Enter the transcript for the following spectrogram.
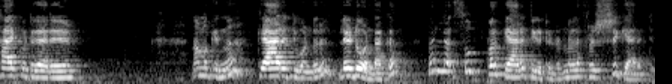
ഹായ് കൂട്ടുകാര്. നമുക്കിന്ന് ക്യാരറ്റ് കൊണ്ടൊരു ലഡു ഉണ്ടാക്കാം. നല്ല സൂപ്പർ ക്യാരറ്റ് കിട്ടിയിട്ടുണ്ട്. നല്ല ഫ്രഷ് ക്യാരറ്റ്.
